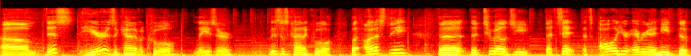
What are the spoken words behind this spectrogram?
Um, this here is a kind of a cool laser. This is kind of cool, but honestly, the the 2LG, that's it. That's all you're ever gonna need. The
